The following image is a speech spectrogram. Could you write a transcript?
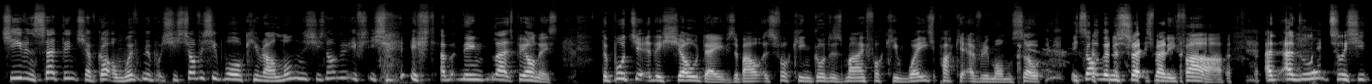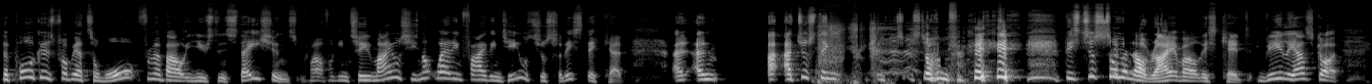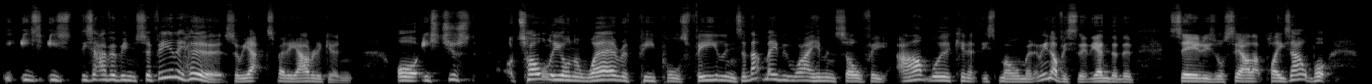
she even said, didn't she? I've got them with me, but she's obviously walking around London. She's not. If, if, if I mean, let's be honest, the budget of this show, Dave, is about as fucking good as my fucking wage packet every month. So it's not going to stretch very far. And and literally, she the poor girl's probably had to walk from about Euston stations about fucking two miles. She's not wearing five inch heels just for this dickhead. And and I, just think there's just something not right about this kid. Really has got he's he's he's either been severely hurt, so he acts very arrogant, or he's just totally unaware of people's feelings, and that may be why him and Sophie aren't working at this moment. I mean, obviously, at the end of the series, we'll see how that plays out, but.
